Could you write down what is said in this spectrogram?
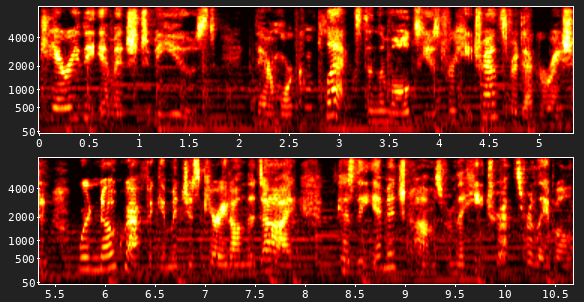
carry the image to be used. Are more complex than the molds used for heat transfer decoration where no graphic image is carried on the die because the image comes from the heat transfer label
